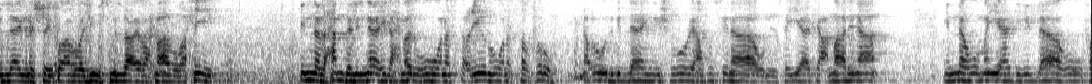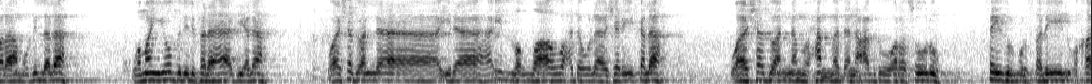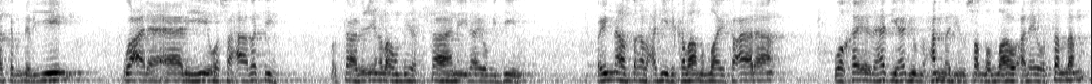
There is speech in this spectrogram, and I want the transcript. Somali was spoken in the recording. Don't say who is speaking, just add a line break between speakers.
بالله من الشيطان الرجيم بسم الله الرحمن الرحيم إن الحمد لله نحمده ونستعينه ونستغفره ونعوذ بالله من شرور أنفسنا ومن سيئات أعمالنا إنه من يهده الله فلا مضل له ومن يضلل فلا هادي له وأشهد أن لا إله إلا الله وحده لا شريك له وأشهد أن محمدا عبده ورسوله سيد المرسلين وخاتم النبيين وعلى آله وصحابته والتابعين لهم بإحسان إلى يوم الدين فإن أصدق الحديث كلام الله تعالى وخير الهدي هدي محمد صلى الله عليه وسلم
